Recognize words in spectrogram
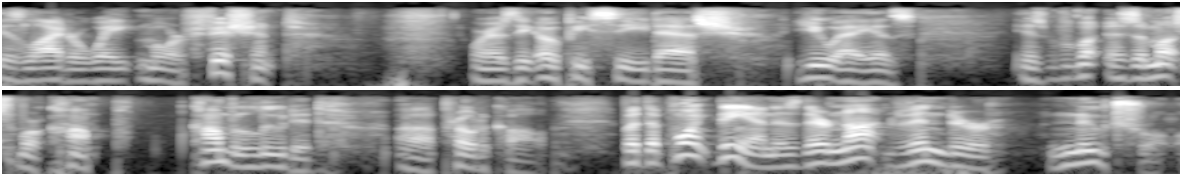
is lighter weight, more efficient, whereas the OPC UA is, is, is a much more comp- convoluted uh, protocol. But the point being is they're not vendor neutral.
